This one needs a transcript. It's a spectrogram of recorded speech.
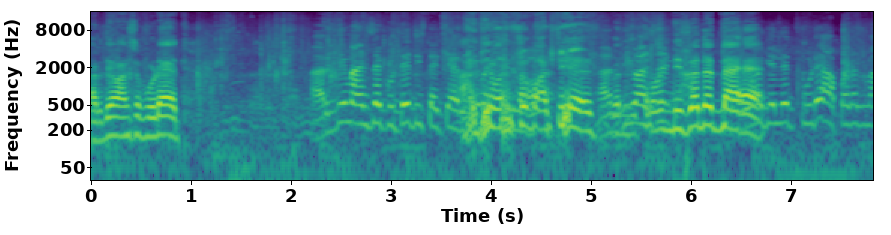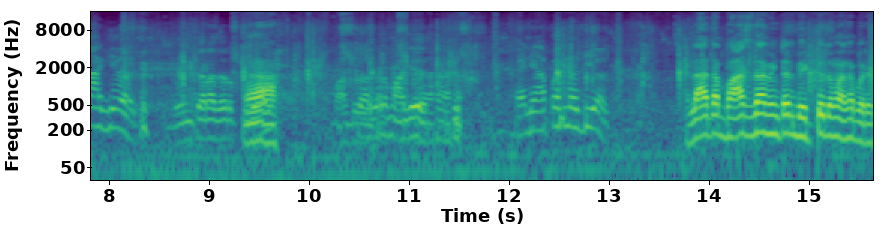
अर्धी माणसं पुढे आहेत. अर्धी माणसं कुठे दिसतात अर्धी माणसं पाठी आहेत. अर्धी पण माणसं कोण दिसतच नाही. गेलेत पुढे आपणच मागे आहोत. हा. आणि आपण मध्ये आहोत. चला आता पाच दहा मिनिटात भेटतो तुम्हाला परत.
